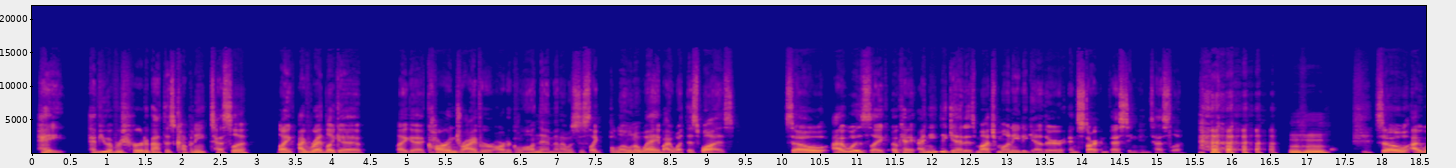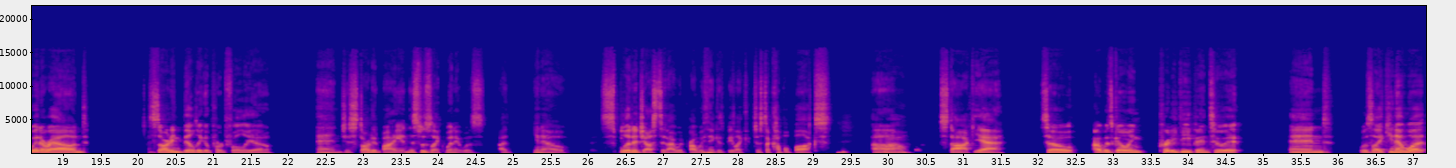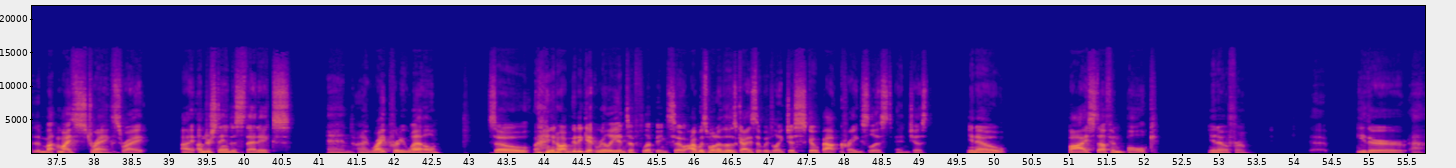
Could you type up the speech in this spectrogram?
"Hey, have you ever heard about this company, Tesla?" Like I read like a like a car and driver article on them and I was just like blown away by what this was. So I was like, okay, I need to get as much money together and start investing in Tesla. mm-hmm. So I went around starting building a portfolio and just started buying. And this was like when it was, a, you know, split adjusted, I would probably think it'd be like just a couple bucks um, wow. stock. Yeah. So I was going pretty deep into it and was like, you know what? My, my strengths, right? I understand aesthetics and I write pretty well. So, you know, I'm going to get really into flipping. So, I was one of those guys that would like just scope out Craigslist and just, you know, buy stuff in bulk, you know, from uh, either uh,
